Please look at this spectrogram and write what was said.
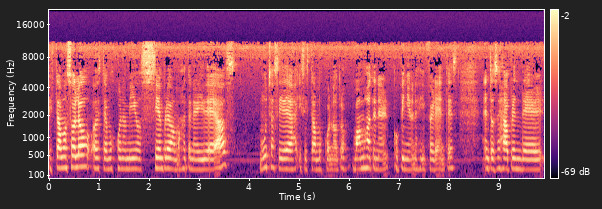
estamos solos o estemos con amigos, siempre vamos a tener ideas, muchas ideas, y si estamos con otros, vamos a tener opiniones diferentes. Entonces, aprender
